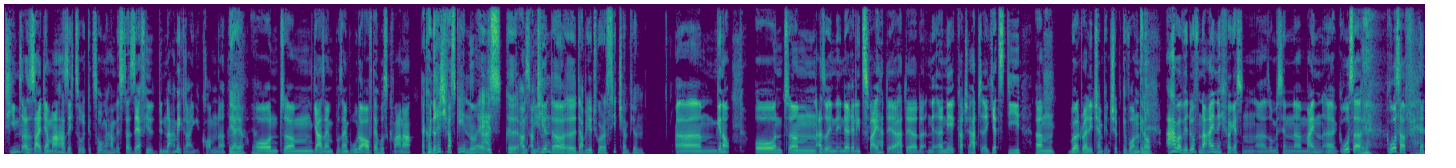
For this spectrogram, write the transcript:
Teams, also seit Yamaha sich zurückgezogen haben, ist da sehr viel Dynamik reingekommen, ne? Ja, ja, ja. Und ähm, ja, sein, sein Bruder auf der Husqvarna, Da könnte richtig was gehen, ne? Er ist äh, am, amtierender äh, W2RC-Champion. ähm, genau. Und ähm, also in, in der Rallye 2 hat er, hat er, äh, nee, Quatsch, er hat äh, jetzt die ähm, World Rally Championship gewonnen. Genau. Aber wir dürfen da einen nicht vergessen. Äh, so ein bisschen äh, mein äh, großer, großer Fa-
